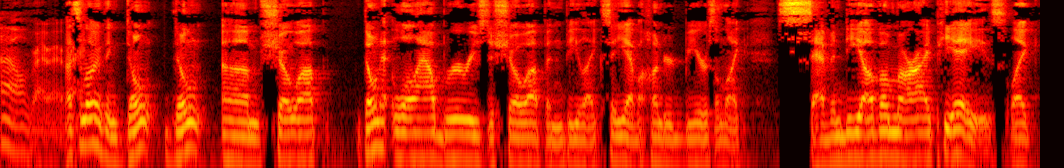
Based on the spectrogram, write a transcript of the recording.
Oh, right, right, right. That's another thing. Don't don't um, show up. Don't allow breweries to show up and be like, say you have hundred beers and like seventy of them are IPAs. Like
